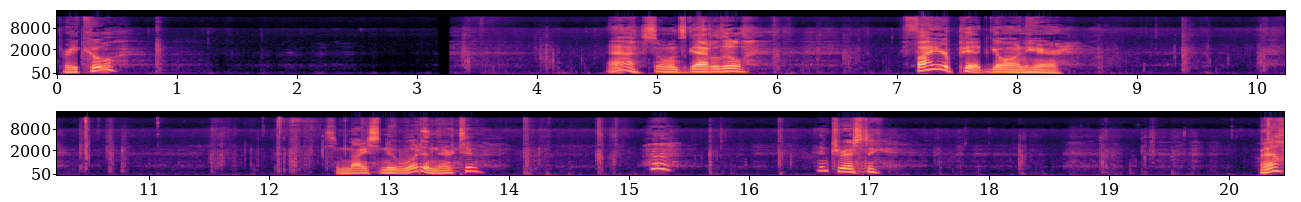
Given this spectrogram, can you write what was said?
Pretty cool. Ah, someone's got a little fire pit going here. Some nice new wood in there, too. Huh. Interesting. Well,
